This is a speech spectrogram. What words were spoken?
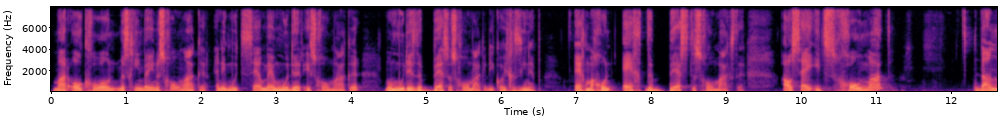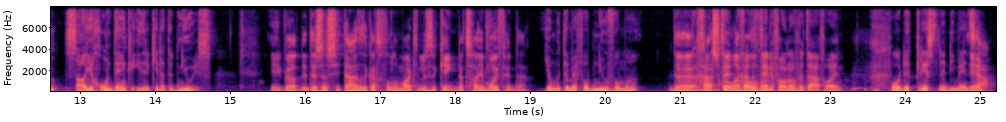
Maar ook gewoon, misschien ben je een schoonmaker. En ik moet zeggen, mijn moeder is schoonmaker. Mijn moeder is de beste schoonmaker die ik ooit gezien heb. Echt, maar gewoon echt de beste schoonmaakster. Als zij iets schoonmaakt, dan zal je gewoon denken iedere keer dat het nieuw is. Ja, ik wil, dit is een citaat dat ik had gevonden van Martin Luther King. Dat zal je mooi vinden. Je moet hem even opnieuw voor me. De, ga Gaat, de, gaat de telefoon over de tafel heen. Voor de christenen, die mensen. Ja.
